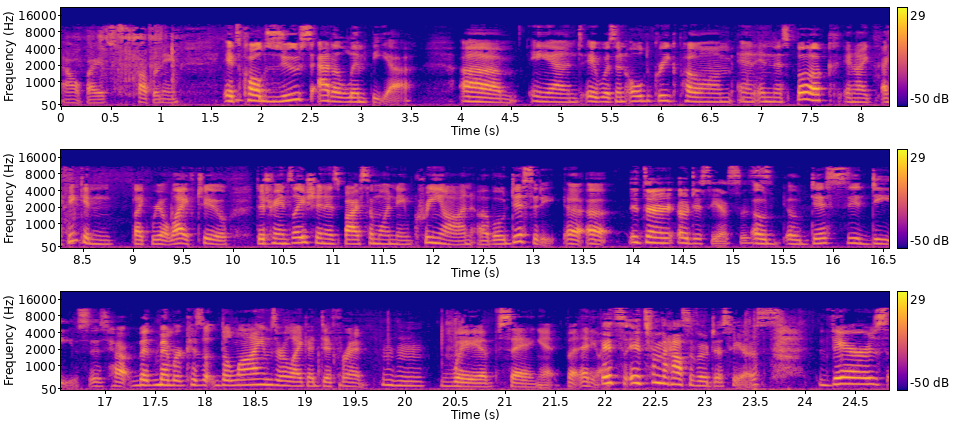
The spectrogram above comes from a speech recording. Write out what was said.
out by its proper name. It's called Zeus at Olympia. Um, and it was an old Greek poem, and in this book, and I, I think in like real life too, the translation is by someone named Creon of Odyssey. Uh, uh, It's an Odysseus. Od- Odysseus is how, but remember because the lines are like a different way of saying it. But anyway, It's it's from the House of Odysseus. There's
